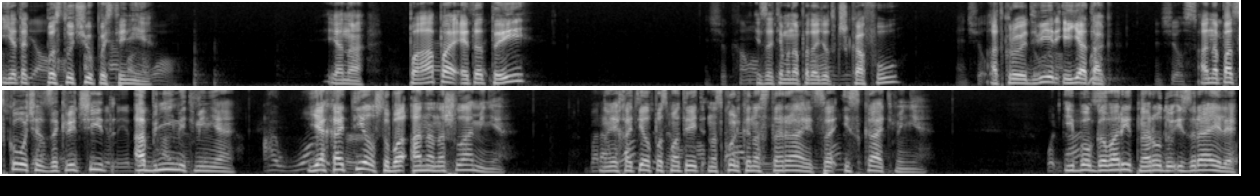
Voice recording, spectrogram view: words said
Я так постучу по стене. И она, папа, это ты? И затем она подойдет к шкафу, откроет дверь, и я так. Она подскочит, закричит, обнимет меня. Я хотел, чтобы она нашла меня. Но я хотел посмотреть, насколько она старается искать меня. И Бог говорит народу Израиля,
